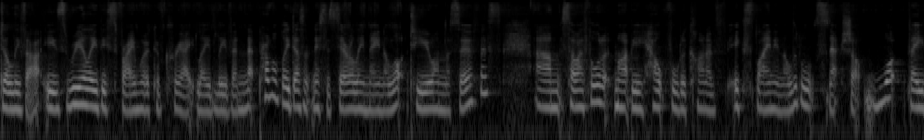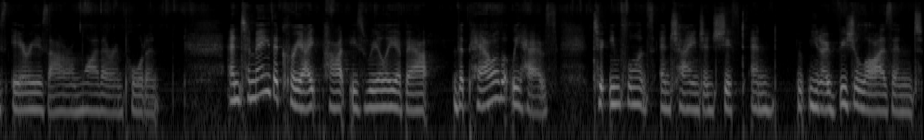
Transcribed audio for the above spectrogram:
deliver is really this framework of create, lead, live, and that probably doesn't necessarily mean a lot to you on the surface. Um, so I thought it might be helpful to kind of explain in a little snapshot what these areas are and why they're important. And to me, the create part is really about the power that we have to influence and change and shift and you know visualize and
